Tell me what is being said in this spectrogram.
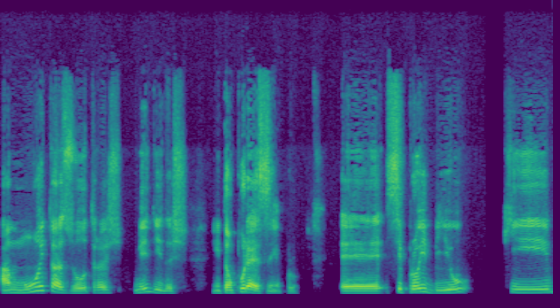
a muitas outras medidas. Então, por exemplo, é, se proibiu que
